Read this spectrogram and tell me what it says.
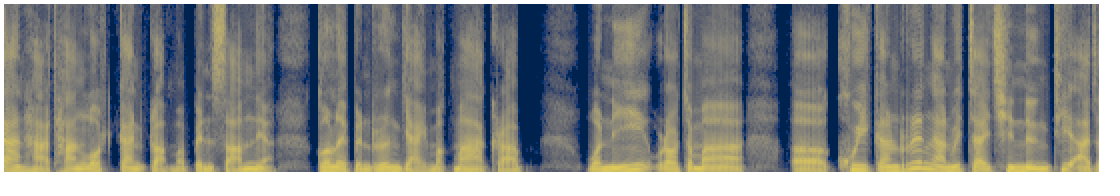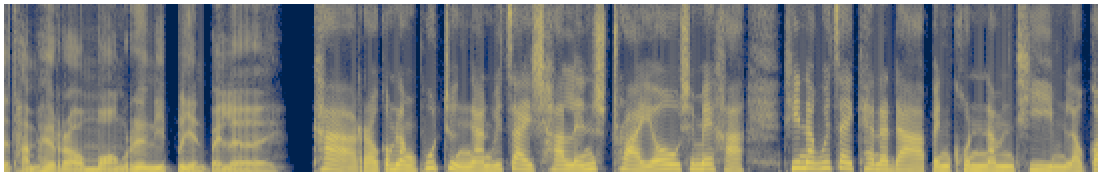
การหาทางลดการกลับมาเป็นซ้ำเนี่ยก็เลยเป็นเรื่องใหญ่มากๆครับ วันนี้เราจะมาคุยกันเรื่องงานวิจัยชิ้นหนึ่งที่อาจจะทำให้เรามองเรื่องนี้เปลี่ยนไปเลย ค่ะ เรากำลังพูดถึงงานวิจัย Challenge Trial ใช่ไหมคะ ที่นักวิจัยแคนาดาเป็นคนนำทีม แล้วก็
